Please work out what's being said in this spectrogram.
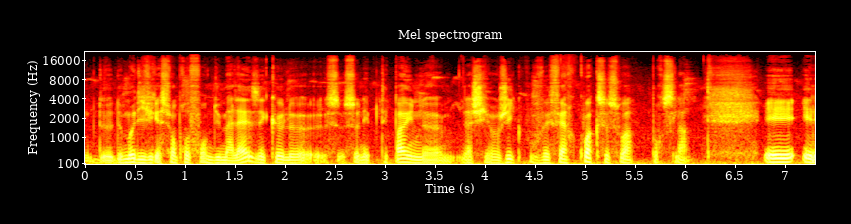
de, modification profonde du malaise et que ce, n'était pas une, la chirurgie qui pouvait faire quoi que ce soit pour cela. Et, et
